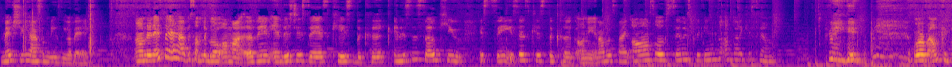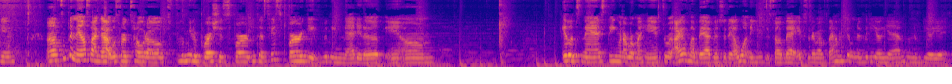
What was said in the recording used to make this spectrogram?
Make sure you have some of these in your bag. Um the next thing i have is something to go on my oven and this just says kiss the cook. And this is so cute. It's see it says kiss the cook on it. And i was like oh so if sim is cooking i'm gonna kiss him. Or if i'm cooking um, something else I got was for Toto for me to brush his fur because his fur gets really matted up and um it looks nasty when I rub my hands through it. I have my bath yesterday. I wanted to use it so bad yesterday. I was like, I haven't filmed the video yet. I haven't filmed the video yet.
